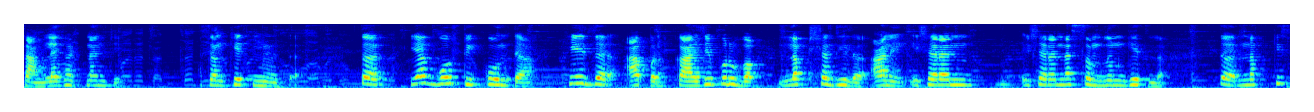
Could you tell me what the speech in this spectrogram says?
चांगल्या घटनांचे संकेत मिळतात. तर या गोष्टी कोणत्या? हे जर आपण काळजीपूर्वक लक्ष दिलं आणि इशाऱ्यां इशाऱ्यांना समजून घेतलं तर नक्कीच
